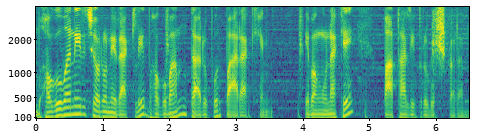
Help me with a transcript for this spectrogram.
ভগবানের চরণে রাখলে ভগবান তার উপর পা রাখেন এবং ওনাকে পাতালে প্রবেশ করান।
